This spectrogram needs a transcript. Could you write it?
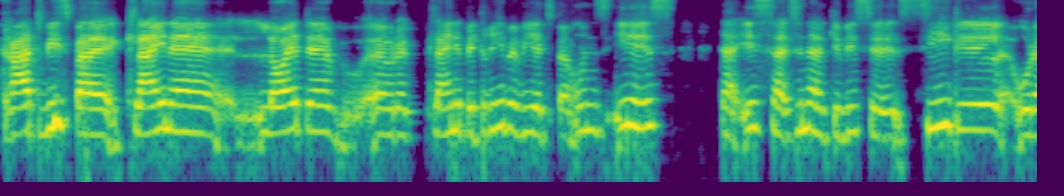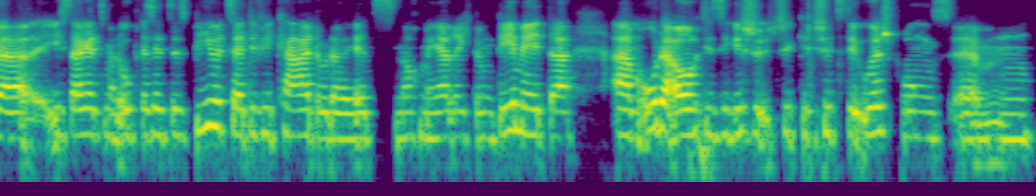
gerade wie es bei kleine Leute äh, oder kleine Betriebe wie jetzt bei uns ist, da ist halt, sind halt gewisse Siegel oder ich sage jetzt mal, ob das jetzt das Biozertifikat oder jetzt noch mehr Richtung Demeter ähm, oder auch diese geschützte Ursprungs ähm,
